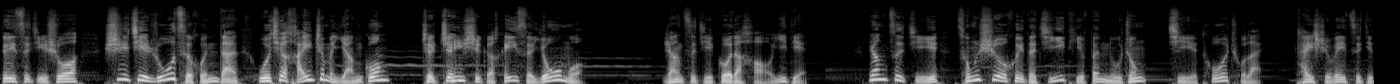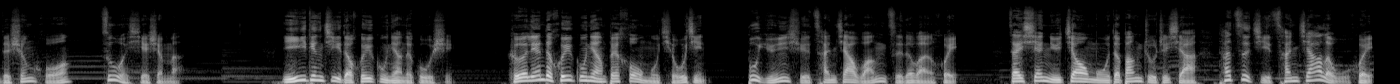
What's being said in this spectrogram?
对自己说：“世界如此混蛋，我却还这么阳光，这真是个黑色幽默。”让自己过得好一点，让自己从社会的集体愤怒中解脱出来，开始为自己的生活做些什么。你一定记得灰姑娘的故事。可怜的灰姑娘被后母囚禁，不允许参加王子的晚会。在仙女教母的帮助之下，她自己参加了舞会，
